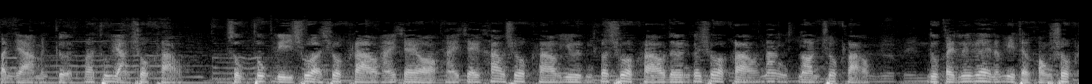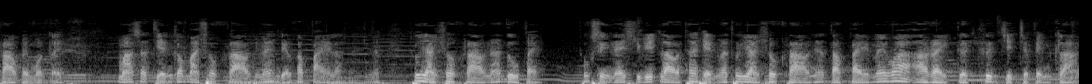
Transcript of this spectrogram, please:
ปัญญามันเกิดว่าทุกอย่างชั่วคราว สุขทุกข์ดีชั่วชั่วคราว หายใจออกหายใจเข้าชั่วคราว ยืนก็ชั่วคราวเดินก็ชั่วคราว นั่งนอนชั่วคราว ดูไปเรื่อยๆนะมีแต่ของชั่วคราวไปหมดเลย มาเสถียรก็มาชั่วคราวใช่ไหมเดี๋ยวก็ไปแล้วทุกอย่างชั่วคราวนะดูไป ทุกสิ่งในชีวิตเราถ้าเห็นว่าทุกอย่างชั่วคราวเนี่ยต่อไปไม่ว่าอะไรเกิดขึ้นจิตจะเป็นกลาง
